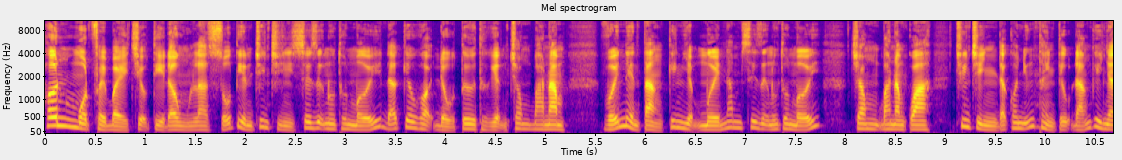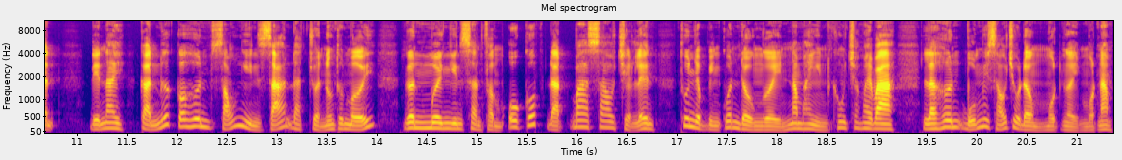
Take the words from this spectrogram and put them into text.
Hơn 1,7 triệu tỷ đồng là số tiền chương trình xây dựng nông thôn mới đã kêu gọi đầu tư thực hiện trong 3 năm. Với nền tảng kinh nghiệm 10 năm xây dựng nông thôn mới, trong 3 năm qua, chương trình đã có những thành tựu đáng ghi nhận. Đến nay, cả nước có hơn 6.000 xã đạt chuẩn nông thôn mới, gần 10.000 sản phẩm ô cốp đạt 3 sao trở lên, thu nhập bình quân đầu người năm 2023 là hơn 46 triệu đồng một người một năm.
